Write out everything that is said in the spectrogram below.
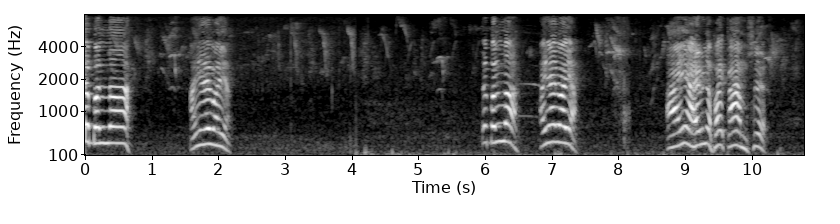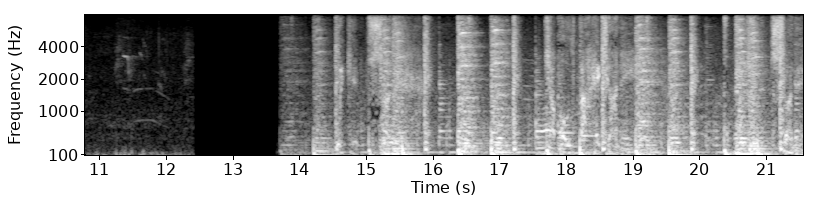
એ બલ્લા અહીંયા આવ્યા અહીંયા. એ બલ્લા અહીંયા આવ્યા અહીંયા. અહીંયા આવીને ભાઈ કામ છે. Sunny. Sunny.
